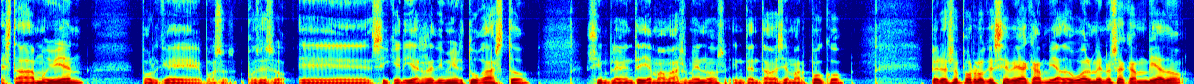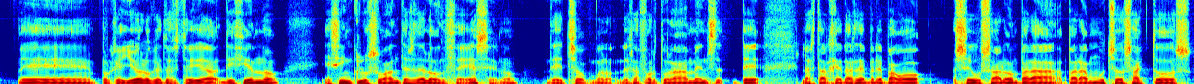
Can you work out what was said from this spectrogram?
estaba muy bien porque, pues, pues eso, eh, si querías redimir tu gasto, simplemente llamabas menos, intentabas llamar poco. Pero eso por lo que se ve ha cambiado, o al menos ha cambiado, eh, porque yo lo que te estoy diciendo es incluso antes del 11S, ¿no? De hecho, bueno, desafortunadamente las tarjetas de prepago se usaron para, para muchos actos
